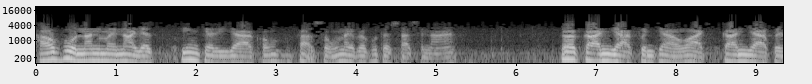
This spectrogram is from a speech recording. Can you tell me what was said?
ขาผู้นั้นไม่น่าจะ ทิ้งจริยาของพระสงฆ์ในพระพุทธศาสนาก็การอยากเป็นเจ้าวาด การอยากเป็น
